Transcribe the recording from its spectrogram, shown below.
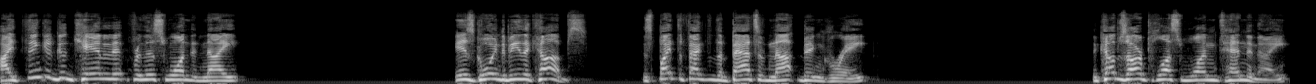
I think a good candidate for this one tonight is going to be the Cubs. Despite the fact that the bats have not been great, the Cubs are plus 110 tonight.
